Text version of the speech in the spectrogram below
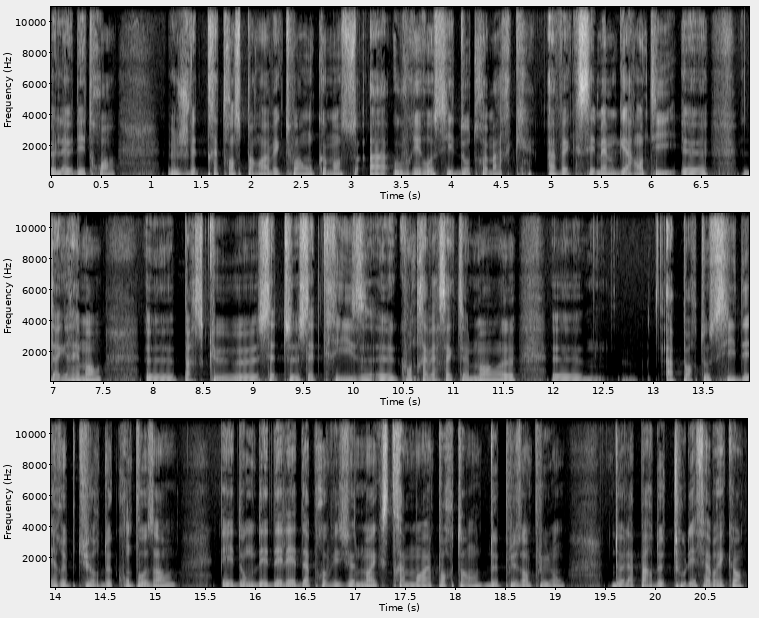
euh, l'AED3. Je vais être très transparent avec toi. On commence à ouvrir aussi d'autres marques avec ces mêmes garanties euh, d'agrément parce que cette crise qu'on traverse actuellement apporte aussi des ruptures de composants et donc des délais d'approvisionnement extrêmement importants, de plus en plus longs, de la part de tous les fabricants.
